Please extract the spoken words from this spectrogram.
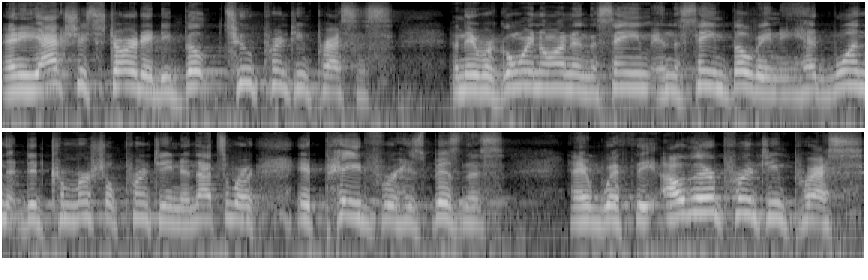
And he actually started, he built two printing presses and they were going on in the same in the same building. He had one that did commercial printing, and that's where it paid for his business. And with the other printing press,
